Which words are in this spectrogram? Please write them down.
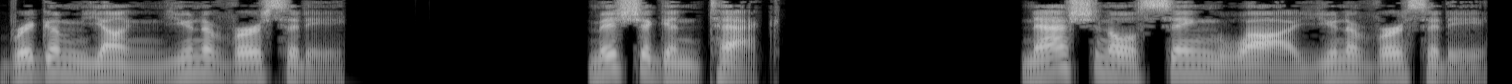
Brigham Young University Michigan Tech National Tsing-Hua University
